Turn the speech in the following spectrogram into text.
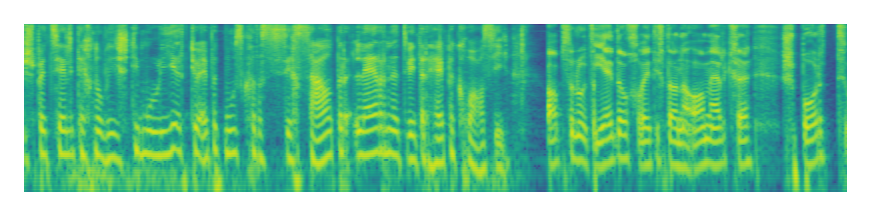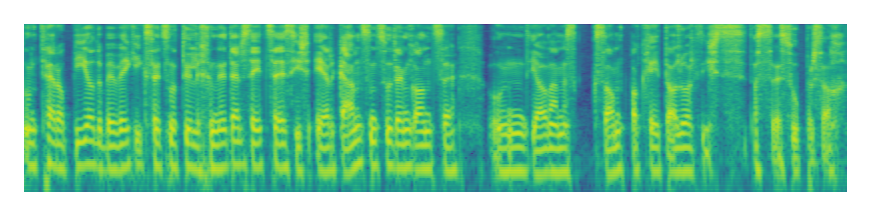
spezielle Technologie stimuliert ja eben die Muskeln, dass sie sich selber lernen, wieder heben quasi. Absolut. Jedoch möchte ich da noch anmerken, Sport und Therapie oder Bewegung sollte es natürlich nicht ersetzen. Es ist ergänzend zu dem Ganzen. Und ja, wenn man das Gesamtpaket anschaut, ist das eine super Sache.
